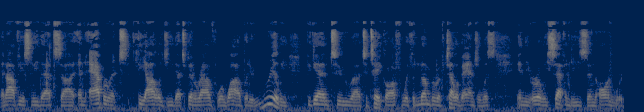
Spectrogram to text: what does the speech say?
And obviously that's uh, an aberrant theology that's been around for a while, but it really began to, uh, to take off with a number of televangelists in the early 70s and onward.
